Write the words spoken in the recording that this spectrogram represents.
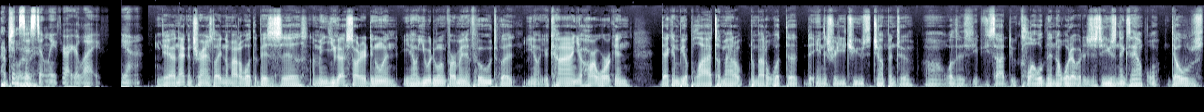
Absolutely. consistently throughout your life. Yeah. Yeah, and that can translate no matter what the business is. I mean, you guys started doing, you know, you were doing fermented foods, but you know, you're kind, you're hardworking. That can be applied to matter no matter what the, the industry you choose to jump into. Uh, whether it's if you decide to do clothing or whatever, just to use an example, those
